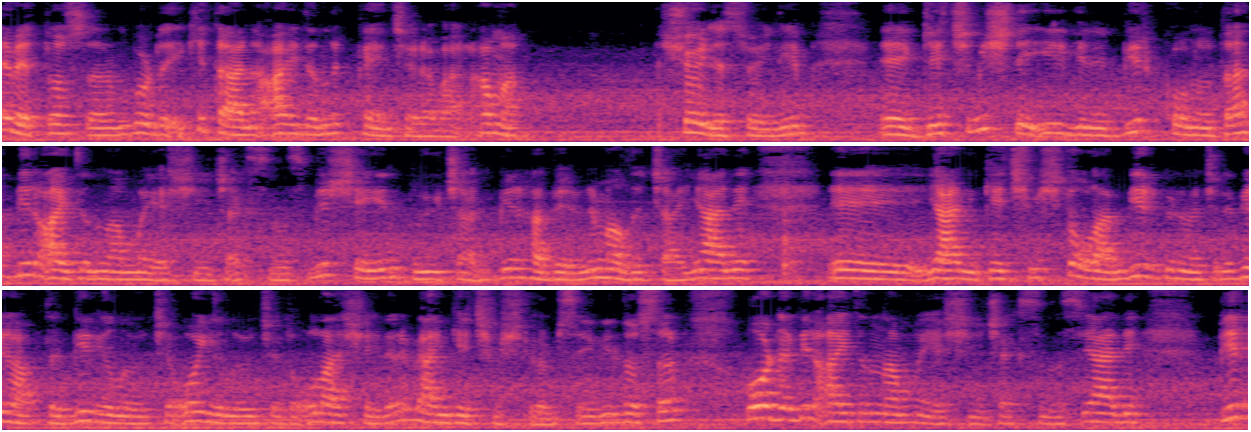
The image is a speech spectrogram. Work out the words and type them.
Evet dostlarım burada iki tane aydınlık pencere var ama şöyle söyleyeyim e, geçmişle ilgili bir konuda bir aydınlanma yaşayacaksınız. Bir şeyin duyacak, bir haberini mi? Yani e, yani geçmişte olan bir gün önce de bir hafta, bir yıl önce, on yıl önce de olan şeylere ben geçmiş diyorum sevgili dostlarım. Orada bir aydınlanma yaşayacaksınız. Yani bir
